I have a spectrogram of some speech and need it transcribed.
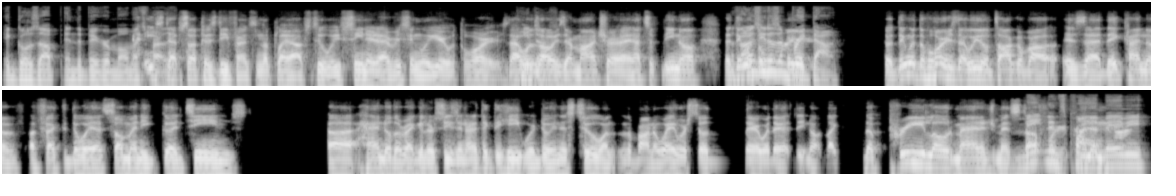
it goes up in the bigger And moments. he steps up his defense in the playoffs too. We've seen it every single year with the Warriors. That He was does. always their mantra, and that's you know the as thing long with as the he doesn't Warriors- break down. the thing with the Warriors that we don't talk about is that they kind of affected the way that so many good teams uh, handle the regular season. And I think the Heat were doing this too when LeBron and Wade were still there, where they're you know, like the preload management stuff. Maintenance plan, baby.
